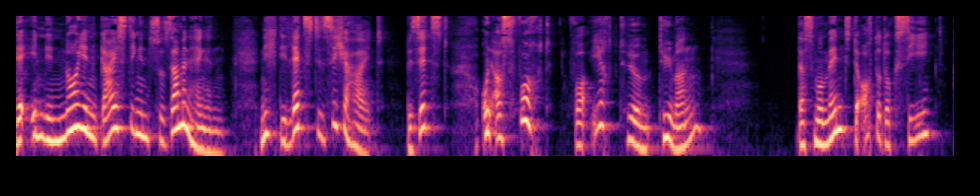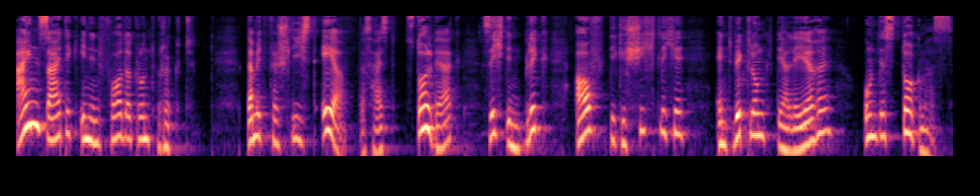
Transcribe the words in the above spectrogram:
der in den neuen geistigen Zusammenhängen nicht die letzte Sicherheit besitzt und aus Furcht vor Irrtümern das Moment der Orthodoxie einseitig in den Vordergrund rückt. Damit verschließt er, das heißt Stolberg, sich den Blick auf die geschichtliche Entwicklung der Lehre und des Dogmas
